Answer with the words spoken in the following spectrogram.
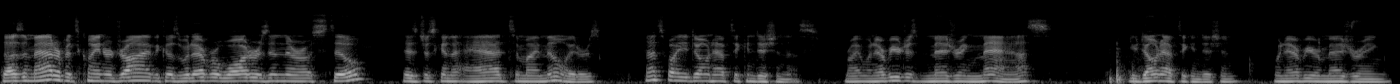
Doesn't matter if it's clean or dry because whatever water is in there still is just going to add to my milliliters. That's why you don't have to condition this, right? Whenever you're just measuring mass, you don't have to condition. Whenever you're measuring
